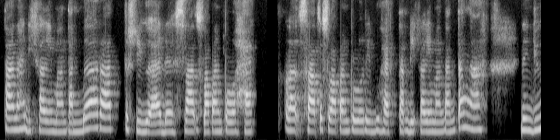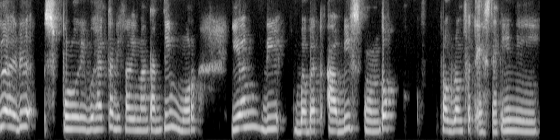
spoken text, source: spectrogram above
tanah di Kalimantan Barat, terus juga ada 180 hektar 180 ribu hektar di Kalimantan Tengah, dan juga ada 10 ribu hektar di Kalimantan Timur yang dibabat habis untuk program food estate ini.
